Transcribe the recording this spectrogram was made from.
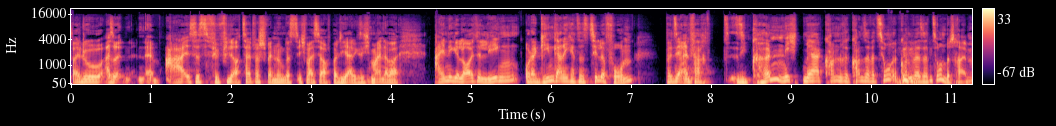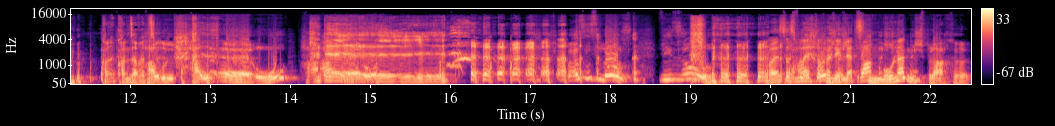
Weil du, also äh, A ist es für viele auch Zeitverschwendung, dass ich weiß ja auch bei dir, Alex, ich meine, aber einige Leute legen oder gehen gar nicht ins Telefon, weil sie einfach, sie können nicht mehr Kon Konservation, Konversation betreiben. Kon Konservation. Hall, Hall, äh, oh, ha, äh, oh. Was ist los? Wieso? Aber ist das ja, vielleicht auch in den letzten Sprache, Monaten? Sprache.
